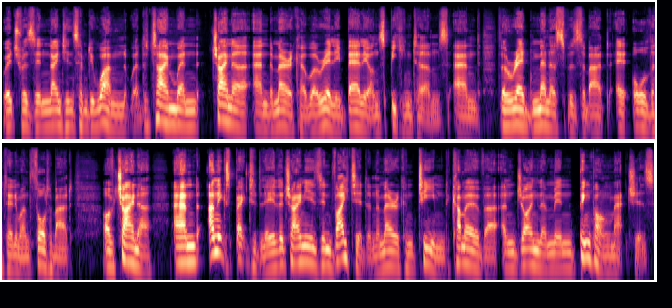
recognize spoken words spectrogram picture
which was in 1971, at a time when China and America were really barely on speaking terms, and the Red Menace was about eh, all that anyone thought about of China. And unexpectedly, the Chinese invited an American team to come over and join them in ping pong matches.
